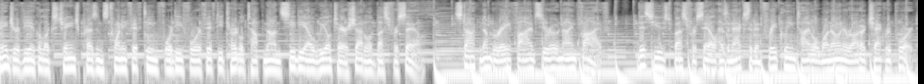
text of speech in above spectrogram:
Major Vehicle Exchange presents 2015 Ford E450 Turtle Top Non-CDL Wheelchair Shuttle Bus for sale. Stock number A5095. This used bus for sale has an accident-free clean Title I owner auto check report.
